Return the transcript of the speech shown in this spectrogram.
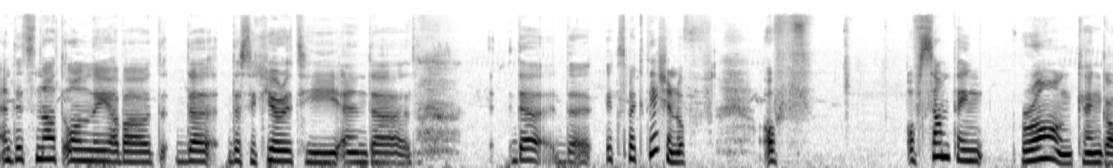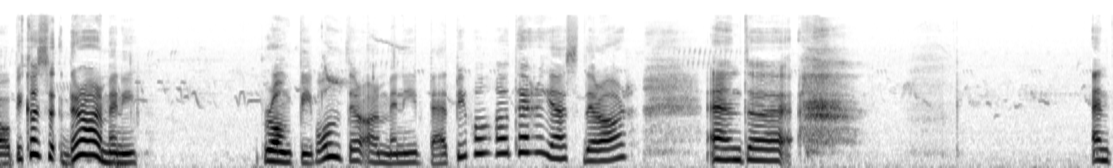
And it's not only about the, the security and the, the, the expectation of, of of something wrong can go. Because there are many wrong people there are many bad people out there yes there are. And uh, and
